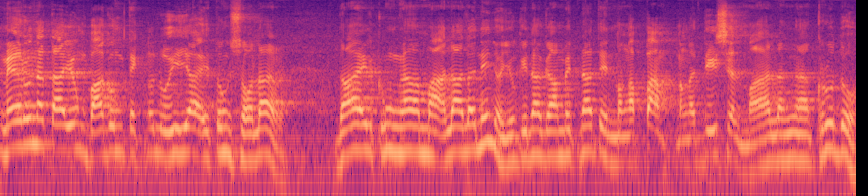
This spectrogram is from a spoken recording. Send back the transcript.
meron na tayong bagong teknolohiya itong solar. Dahil kung uh, maalala ninyo, yung ginagamit natin, mga pump, mga diesel, mahalang uh, krudo,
